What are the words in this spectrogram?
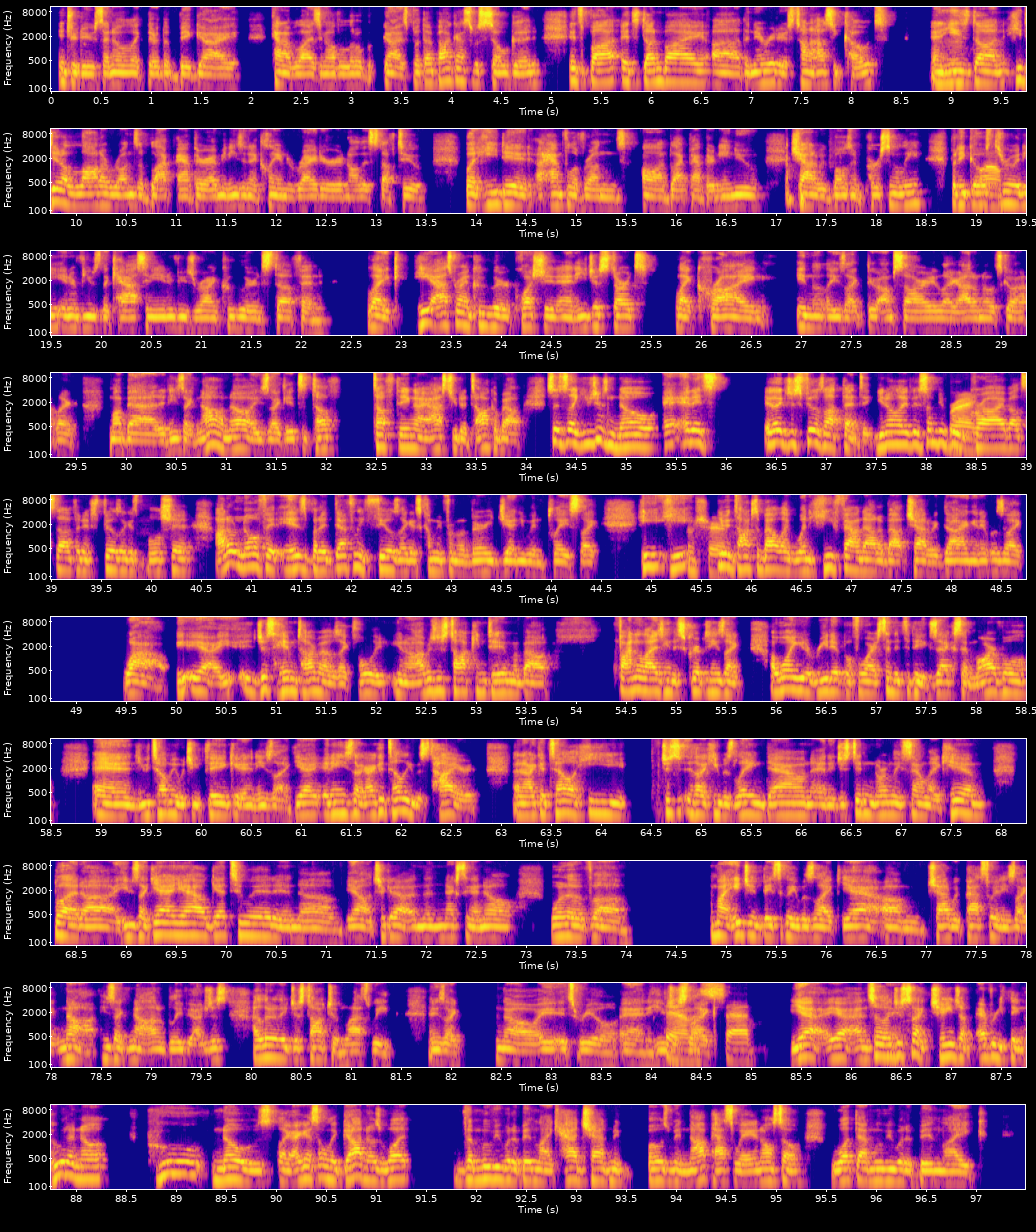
introduced. I know like they're the big guy cannibalizing all the little guys, but that podcast was so good. It's by it's done by uh, the narrator is Ta-Nehisi Coates, and mm-hmm. he's done he did a lot of runs of black panther. I mean he's an acclaimed writer and all this stuff too. But he did a handful of runs on black panther and he knew chadwick boseman personally but he goes wow. through and he interviews the cast and he interviews ryan coogler and stuff. And like he asked ryan coogler a question and he just starts like crying in the he's like dude i'm sorry. Like i don't know what's going on. Like my bad. And he's like no no. He's like it's a tough tough thing i asked you to talk about. So it's like you just know and it's it like just feels authentic. You know, like there's some people right. who cry about stuff and it feels like it's bullshit. I don't know if it is, but it definitely feels like it's coming from a very genuine place. Like he he sure. even talks about like when he found out about Chadwick dying and it was like, wow, yeah, just him talking about it was like, holy, you know, I was just talking to him about finalizing the script and he's like i want you to read it before i send it to the execs at marvel and you tell me what you think and he's like yeah and he's like i could tell he was tired and i could tell he just like he was laying down and it just didn't normally sound like him but uh, he was like yeah yeah i'll get to it and um, yeah i'll check it out. And then next thing i know one of uh, my agent basically was like yeah um, chadwick passed away. And he's like nah he's like nah i don't believe you. I just i literally just talked to him last week. And he's like no it's real. And he was Damn, just like sad. Yeah yeah. And so it just like changed up everything. Who would have know who knows? Like i guess only god knows what the movie would have been like had Chad Boseman not passed away, and also what that movie would have been like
